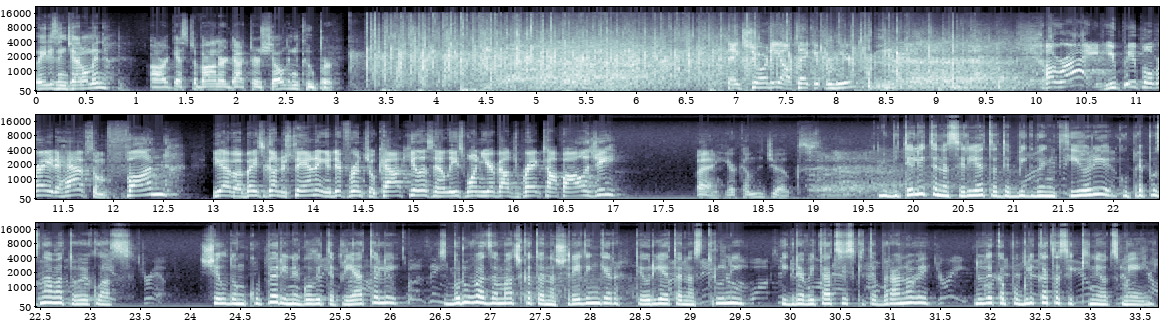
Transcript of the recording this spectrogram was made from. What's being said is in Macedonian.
Ladies and gentlemen, our guest of honor, Dr. Sheldon Cooper. Thanks, Jordy. I'll take it from here. All right, you people ready to have some fun? You have a basic understanding of differential calculus and at least one year of algebraic topology? Well, here come the jokes. Љубителите на серијата The Big Bang Theory го препознаваат овој глас. Шелдон Купер и неговите пријатели зборуваат за мачката на Шредингер, теоријата на струни и гравитацијските бранови, додека публиката се кине од смеење.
